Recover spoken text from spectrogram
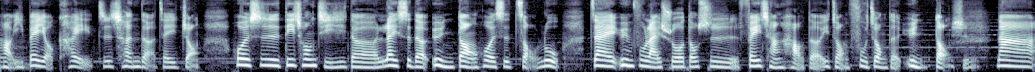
好，椅背有可以支撑的这一种，或者是低冲击的类似的运动，或者是走路，在孕妇来说都是非常好的一种负重的运动。是，那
